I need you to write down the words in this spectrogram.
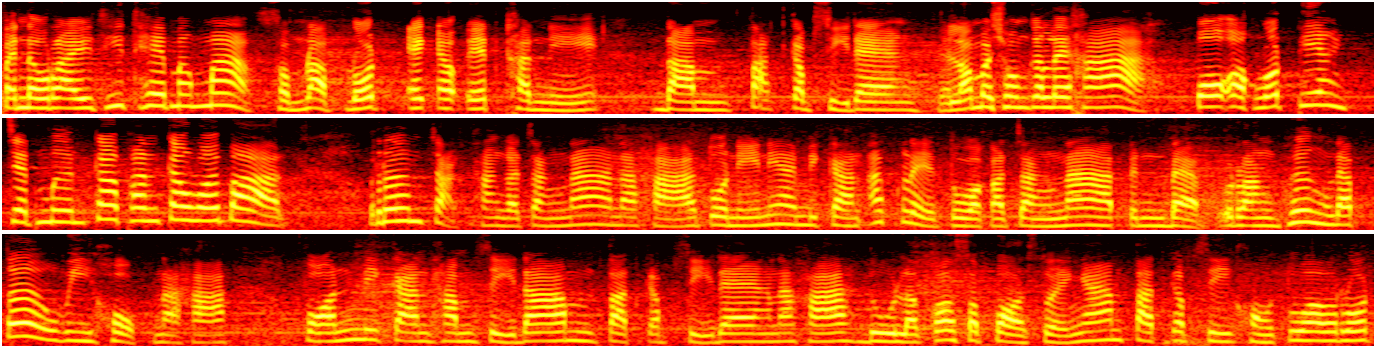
เป็นอะไรที่เท่มากๆสำหรับรถ XLS คันนี้ดำตัดกับสีแดง เดี๋ยวเรามาชมกันเลยค่ะ โปรออกรถเพียง 79,900 บาท เริ่มจากทางกระจังหน้านะคะ ตัวนี้เนี่ยมีการอัปเกรดตัวกระจังหน้าเป็นแบบรังพึ่ง Raptor V6 นะคะฟอนต์มีการทำสีดำตัดกับสีแดงนะคะ ดูแล้วก็สปอร์ตสวยงามตัดกับสีของตัวรถ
